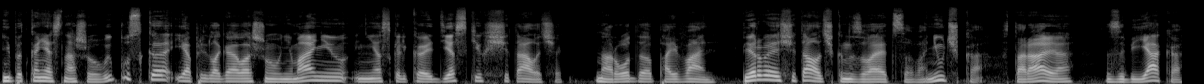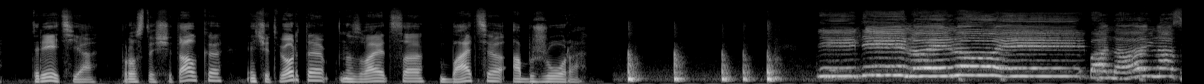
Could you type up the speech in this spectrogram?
И под конец нашего выпуска я предлагаю вашему вниманию несколько детских считалочек народа Пайвань. Первая считалочка называется «Вонючка», вторая — «Забияка», третья — «Просто считалка», и четвертая называется «Батя Обжора». Ди-ди-лой-лой, банан нас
